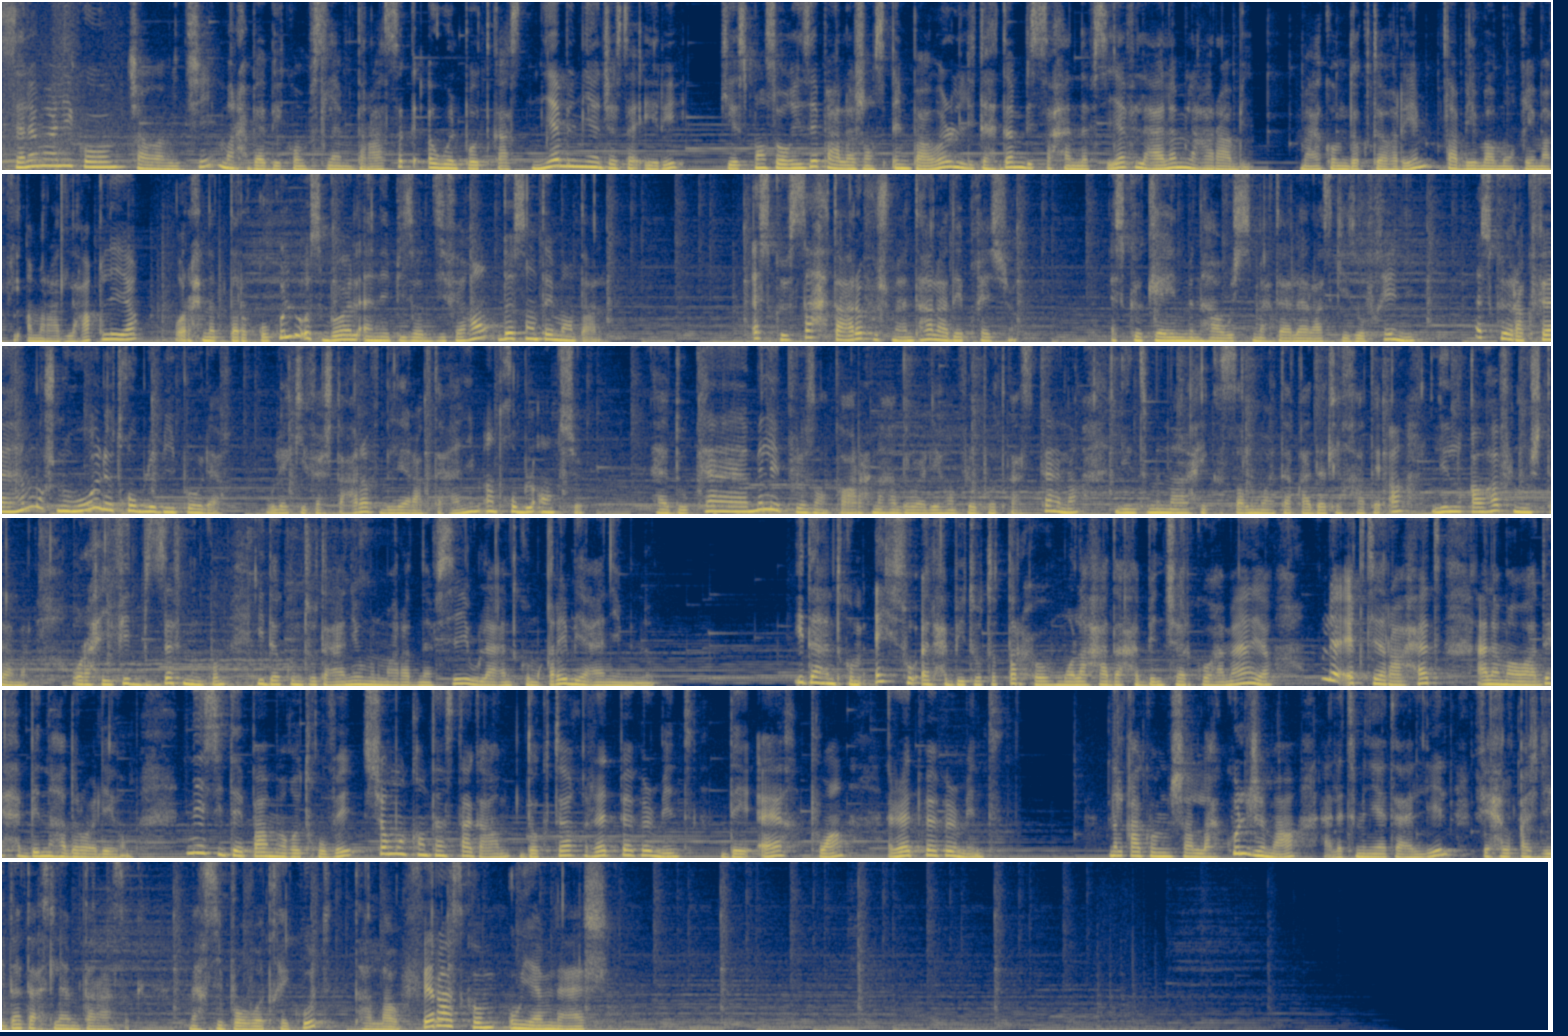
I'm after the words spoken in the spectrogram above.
السلام عليكم. Ciao amici مرحبا بكم في سلامة راسك أول بودكاست 100% جزائري. qui est sponsorisé par l'agence Empower اللي تهتم بالصحة النفسية في العالم العربي. معكم دكتور ريم طبيبة مقيمة في الأمراض العقلية. ورح نتطرق كل أسبوع ل un épisode différent de santé mentale est-ce que صح تعرف واش معناتها la dépression est-ce que كاين منها واش سمعت على la schizophrénie est-ce que راك فاهم وشنو هو le trouble bipolaire ولا كيفاش تعرف بلي راك تعاني من trouble anxieux هادو كامل et plus encore. راح نهضروا عليهم في البودكاست تاعنا اللي نتمنى راح يكسر المعتقدات الخاطئة اللي نلقاوها في المجتمع وراح يفيد بزاف منكم إذا كنتوا تعانيوا من مرض نفسي ولا عندكم قريب يعاني منه. إذا عندكم أي سؤال حبيتوا تطرحوه ملاحظة حابين تشاركوها معايا ولا اقتراحات على مواضيع حابين نهضروا عليهم pas à me retrouver sur mon compte Instagram Dr Red Peppermint. dr.redpeppermint نلقاكم إن شاء الله كل جمعة على 8 تاع الليل في حلقة جديدة تاع سلامة راسك. merci pour votre écoute تهلاو في راسكم ويا منعش.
